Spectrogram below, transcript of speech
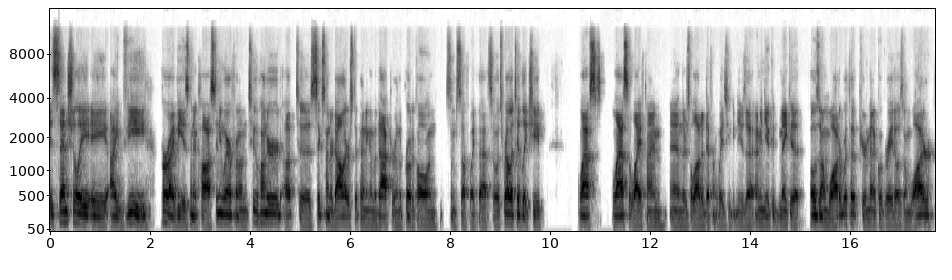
essentially a iv per IV is going to cost anywhere from 200 up to $600 depending on the doctor and the protocol and some stuff like that. So it's relatively cheap, lasts lasts a lifetime and there's a lot of different ways you can use that. I mean, you could make it ozone water with it, pure medical grade ozone water.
